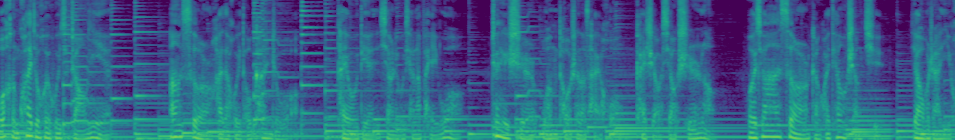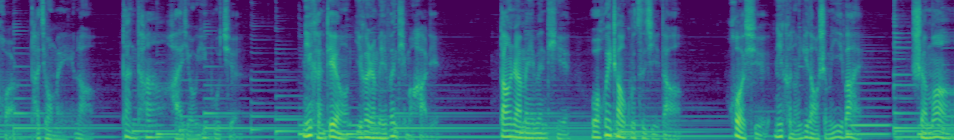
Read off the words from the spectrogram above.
我很快就会回去找你。”阿瑟还在回头看着我，他有点想留下来陪我。这时，我们头上的彩虹开始要消失了。我叫阿瑟尔赶快跳上去，要不然一会儿他就没了。但他还犹豫不决。你肯定一个人没问题吗，哈利？当然没问题，我会照顾自己的。或许你可能遇到什么意外。什么？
